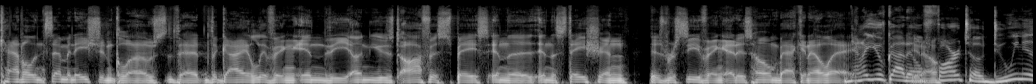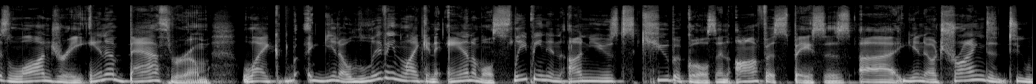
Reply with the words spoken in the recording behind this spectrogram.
cattle insemination gloves that the guy living in the unused office space in the in the station is receiving at his home back in LA. Now you've got El You know? Farto doing his laundry in a bathroom, like, you know, living like an animal, sleeping in unused cubicles and office spaces, uh, you know, trying to, to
